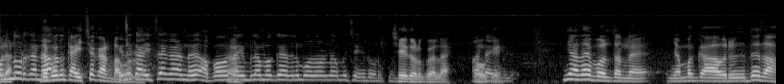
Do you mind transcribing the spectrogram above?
ഒന്നും കൊടുക്കണ്ട. ഇത് ഉണ്ടാവും കഴിച്ചൊക്കെ അപ്പോൾ ടൈമിൽ നമുക്ക് അതിലും പോലെ നമ്മൾ ചെയ്ത് കൊടുക്കും. ചെയ്ത് കൊടുക്കും അല്ലേ? ഓക്കെ. ഇനി അതേപോലെ തന്നെ നമുക്ക് ആ ഒരു ഇതേതാ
